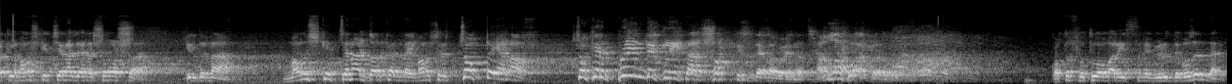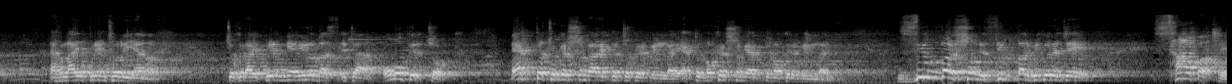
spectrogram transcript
রাখলে মানুষকে চেনা যায় না, সমস্যা। কিন্তু না, মানুষকে চেনার দরকার নাই, মানুষের চোখটাই আনাফ চোখের প্রিন্ট দেখলেই তার সবকিছু দেখা হয়ে যাচ্ছে। আল্লাহ কত ফতু আমার ইসলামের বিরুদ্ধে, বোঝেন না? এখন আই প্রিন্ট হলেই আনাফ চোখের আই প্রিন্ট নিয়ে নিল ব্যাস এটা অমুকের চোখ। একটা চোখের সঙ্গে আরেকটা চোখের মিল নাই একটা নখের সঙ্গে একটা নখের মিল নাই। জিব্বার সঙ্গে জিব্বার ভিতরে যে সাপ আছে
